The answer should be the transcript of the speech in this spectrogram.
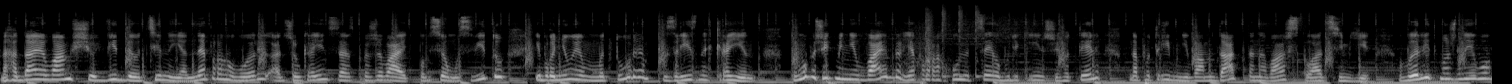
Нагадаю вам, що відео ціни я не проговорюю, адже українці зараз проживають по всьому світу і бронюємо ми з різних країн. Тому пишіть мені в Viber, я прорахую цей або будь-який інший готель на потрібні вам дати та на ваш склад сім'ї. Виліт можливо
